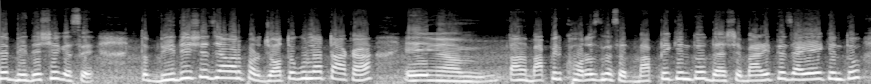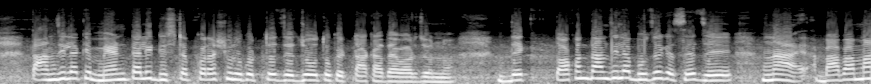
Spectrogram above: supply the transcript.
যে বিদেশে গেছে, তো বিদেশে যাওয়ার পর যতগুলা টাকা এই তার বাপির খরচ গেছে, বাপি কিন্তু দেশে, বাড়িতে যাইয়াই কিন্তু তানজিলাকে মেন্টালি ডিস্টার্ব করা শুরু করতো যে যৌতুকের টাকা দেওয়ার জন্য। দেখ, তখন তানজিলা বুঝে গেছে যে, না, বাবা মা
